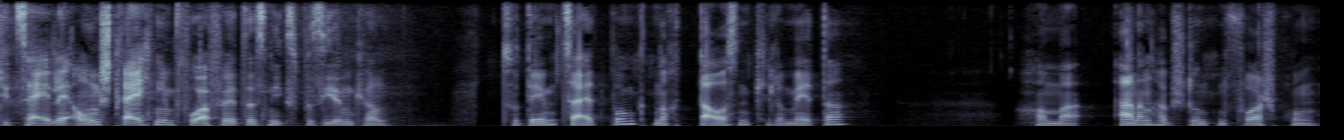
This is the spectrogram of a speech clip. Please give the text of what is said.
die Zeile anstreichen im Vorfeld, dass nichts passieren kann. Zu dem Zeitpunkt, noch 1000 Kilometer, haben wir eineinhalb Stunden Vorsprung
